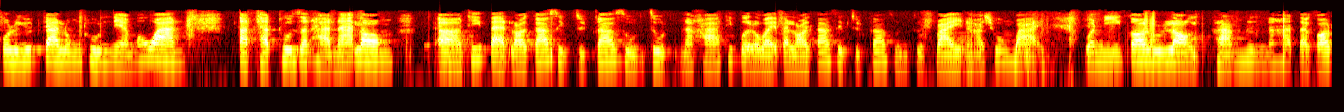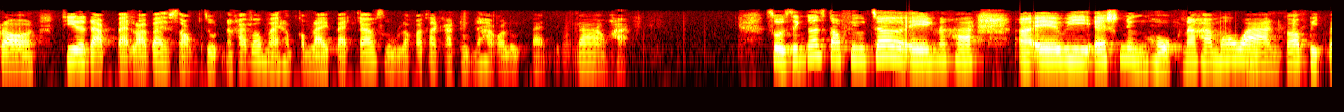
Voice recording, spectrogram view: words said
กลยุทธ์การลงทุนเนี่ยเมื่อวานตัดขาดทุนสถานะลองที่ 890.90 จุดนะคะ ที่เปิดเอาไว้ 890.90 จุดไปนะคะ ช่วงบ่าย วันนี้ก็ลุ้นลองอีกครั้งหนึ่งนะคะ แต่ก็รอที่ระดับ 882 จุดนะคะ เป้าหมายทำกำไร 890 แล้วก็ตัดขาดทุนนะคะว่าหลุด89ค่ะ ส่วน Single Stock Future เองนะคะ AVH16 นะคะ เมื่อวานก็ปิดไป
